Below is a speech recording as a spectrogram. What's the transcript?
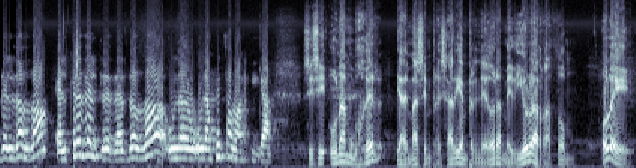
del 2-2, el 3 del 3 del 2-2, una, una fecha mágica. Sí, sí, una mujer y además empresaria, emprendedora, me dio la razón. ¡Ole!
